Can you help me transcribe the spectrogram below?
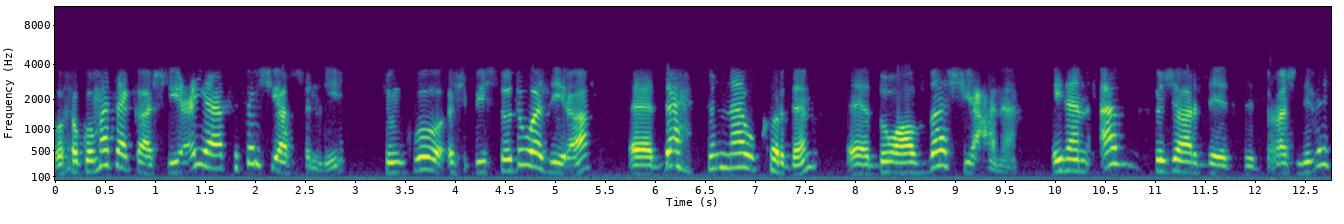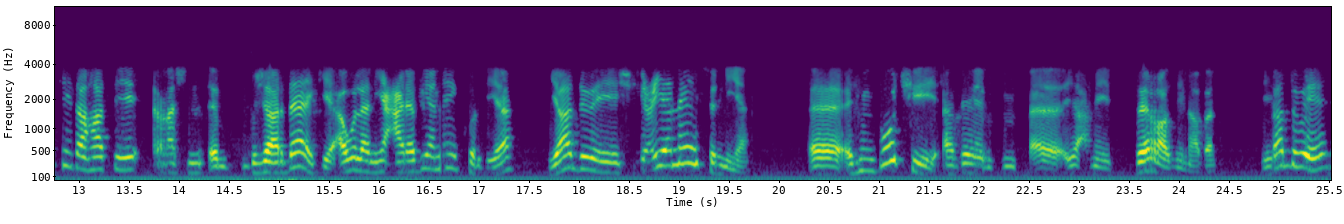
وحكومتك شيعية بترشيا سني چونكو بيشتو دو وزيرا ده سنة وكردن دوازده شيعنا اذا اف بجار ديت رش نفسي ده هاتي رش بجار داكي اولا يا عربيه ني كرديه يا دوي شيعيه ني سنيه هم بوشي يعني برازي نابن يا دوي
